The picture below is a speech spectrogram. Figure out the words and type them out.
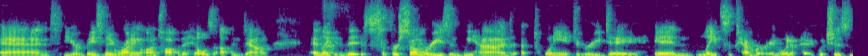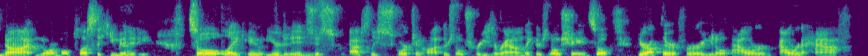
and you're basically running on top of the hills up and down. And like this, for some reason we had a 28 degree day in late september in winnipeg which is not normal plus the humidity. So like it, you're it's just absolutely scorching hot. There's no trees around like there's no shade. So you're up there for you know hour hour and a half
